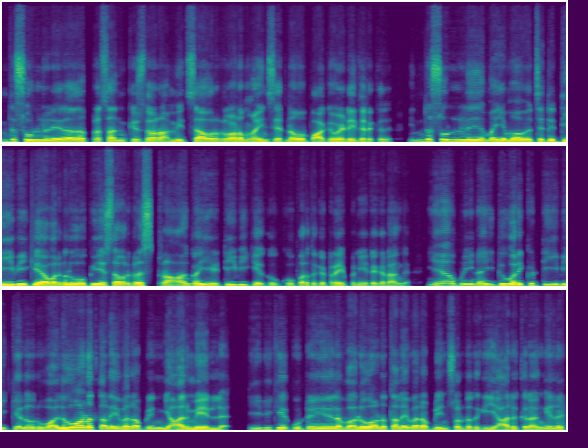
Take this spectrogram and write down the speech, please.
இந்த சூழ்நிலையில தான் பிரசாந்த் கிஷோர், அமித்ஷா அவர்களோட மைண்ட் செட் நம்ம பார்க்க வேண்டியது இருக்குது. இந்த சூழ்நிலையை மையமாக வச்சுட்டு டிவிகே அவர்கள் ஓபிஎஸ் அவர்களை ஸ்ட்ராங்காக ஏ டிவிகேக்கு கூப்பிட்றதுக்கு ட்ரை பண்ணிட்டு இருக்கிறாங்க. ஏன் அப்படின்னா இது வரைக்கும் டிவிகேல ஒரு வலுவான தலைவர் அப்படின்னு யாருமே இல்லை டிவிகே கூட்டணியில வலுவான தலைவர் அப்படின்னு சொல்றதுக்கு யார் இருக்கிறாங்க? இல்ல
